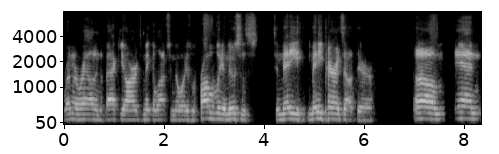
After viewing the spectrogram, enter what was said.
running around in the backyards, making lots of noise, was probably a nuisance to many, many parents out there. Um, and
